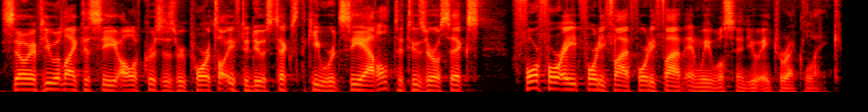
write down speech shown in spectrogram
So if you would like to see all of Chris's reports, all you have to do is text the keyword Seattle to 206 448 4545 and we will send you a direct link.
